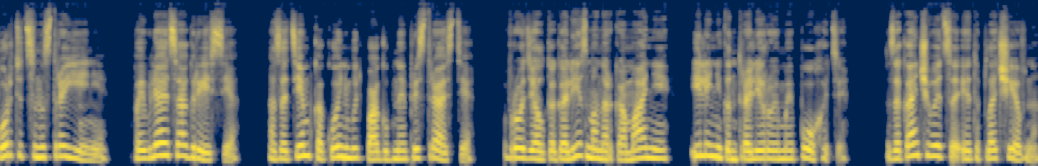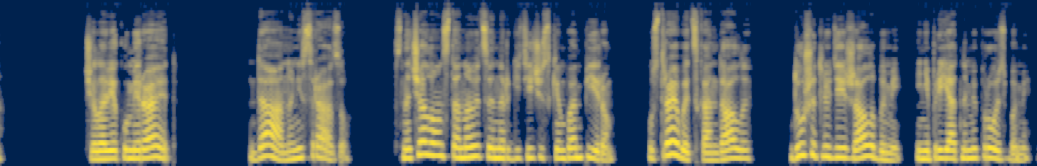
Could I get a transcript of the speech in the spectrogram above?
портится настроение, появляется агрессия, а затем какое-нибудь пагубное пристрастие, вроде алкоголизма, наркомании или неконтролируемой похоти. Заканчивается это плачевно. Человек умирает? Да, но не сразу. Сначала он становится энергетическим вампиром, устраивает скандалы, душит людей жалобами и неприятными просьбами,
